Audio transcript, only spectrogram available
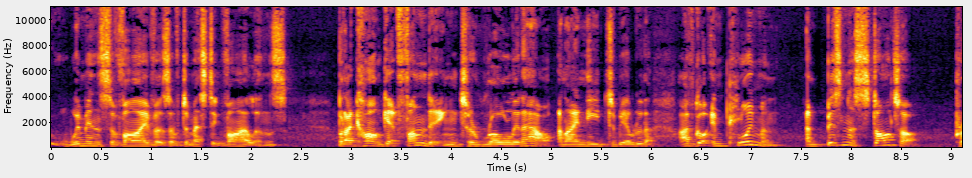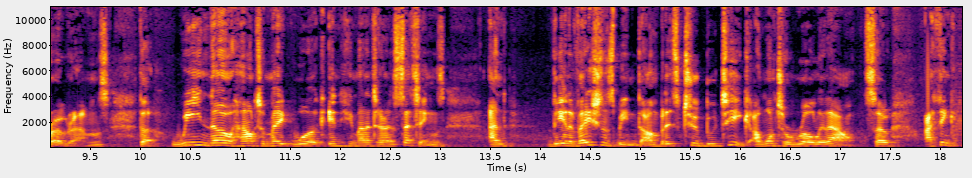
women survivors of domestic violence but I can't get funding to roll it out, and I need to be able to do that. I've got employment and business startup programs that we know how to make work in humanitarian settings, and the innovation's been done, but it's too boutique. I want to roll it out. So I think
